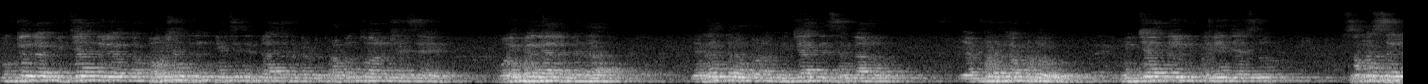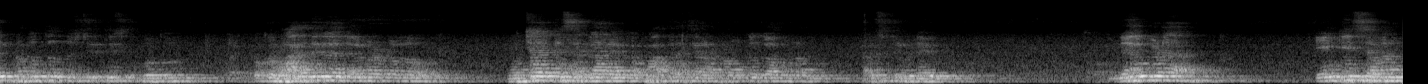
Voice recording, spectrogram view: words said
ముఖ్యంగా విద్యార్థుల యొక్క భవిష్యత్తును తీర్చిదిద్దాల్సినటువంటి ప్రభుత్వాలు చేసే వైఫల్యాల మీద నిరంతరం కూడా విద్యార్థి సంఘాలు ఎప్పటికప్పుడు విద్యార్థులకు తెలియజేస్తూ సమస్యల్ని ప్రభుత్వం దృష్టికి తీసుకుపోతూ ఒక వారధిగా నిలబడటంలో విద్యార్థి సంఘాల యొక్క పాత్ర చాలా ప్రముఖంగా ఉన్న పరిస్థితులు ఉండేవి. నేను కూడా ఎయిటీ సెవెన్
